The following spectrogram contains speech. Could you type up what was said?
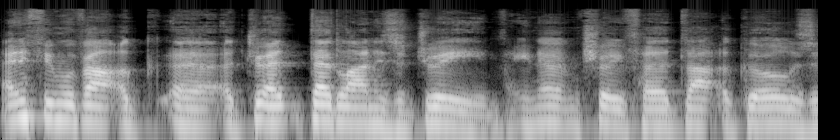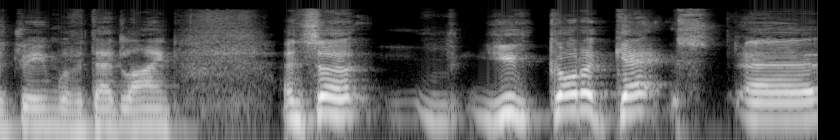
Anything without a, a, a deadline is a dream. You know, I'm sure you've heard that a goal is a dream with a deadline. And so you've got to get, uh,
